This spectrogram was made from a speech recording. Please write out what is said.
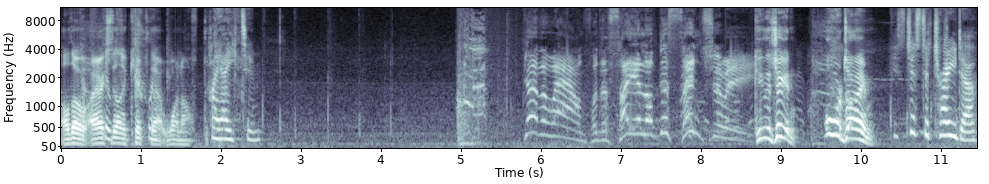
Although I accidentally filthy kicked that one off. The... I ate him. Gather round for the sale of the century! Kick the chicken! Overtime! It's just a trader.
